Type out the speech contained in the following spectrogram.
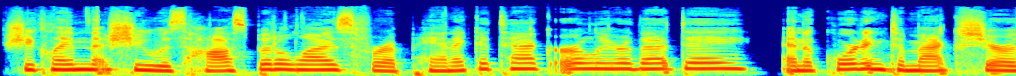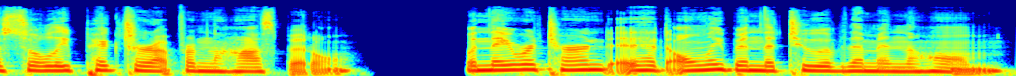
She claimed that she was hospitalized for a panic attack earlier that day, and according to Max, Sherasoli picked her up from the hospital. When they returned, it had only been the two of them in the home.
